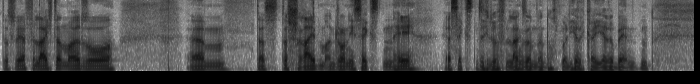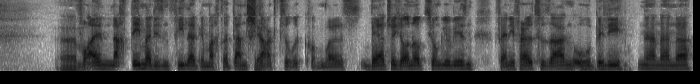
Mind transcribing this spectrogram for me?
das wäre vielleicht dann mal so ähm, das, das Schreiben an Johnny Sexton, hey, Herr Sexton, Sie dürfen langsam dann doch mal Ihre Karriere beenden. Ähm, Vor allem nachdem er diesen Fehler gemacht hat, dann stark ja. zurückkommen, weil es wäre natürlich auch eine Option gewesen, für Andy Farrell zu sagen, oh Billy, na na na,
